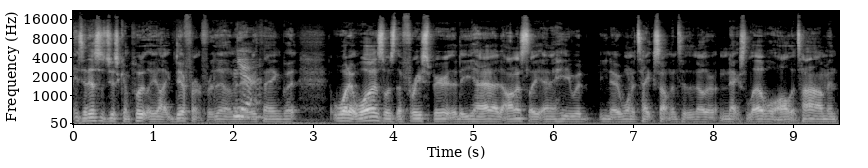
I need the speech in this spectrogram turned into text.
he said this is just completely like different for them and Yeah. everything. But what it was was the free spirit that he had, honestly, and he would you know want to take something to another next level all the time and.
